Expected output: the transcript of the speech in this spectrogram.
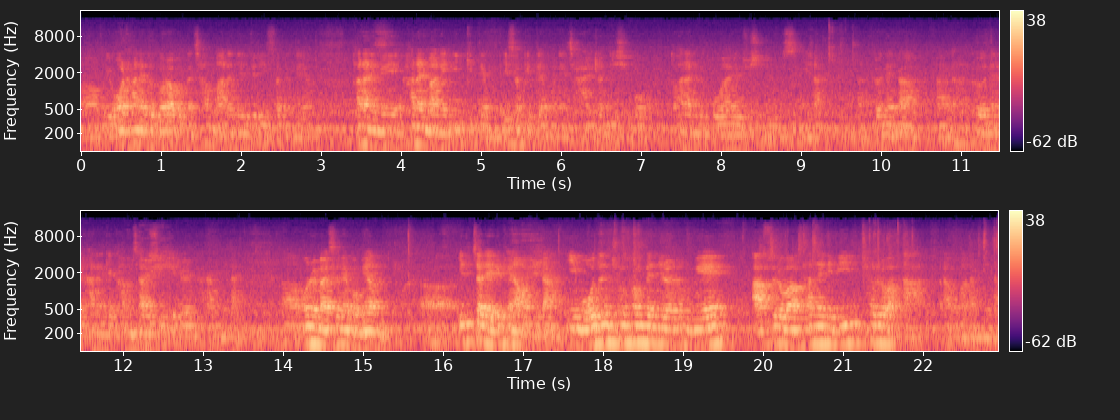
어, 우리 올 한해도 돌아보면 참 많은 일들이 있었는데요. 하나님이 하나님 안에 있기 때문에 있었기 때문에 잘 견디시고 또 하나님이 주신 줄 믿습니다. 아, 그 은혜가 아, 그 은혜를 하나님께 감사할 수 있기를 바랍니다. 어, 오늘 말씀에 보면 어, 1절에 이렇게 나옵니다. 이 모든 충성된 일을 한 후에 압수르 왕 사네립이 쳐들어왔다라고 말합니다.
